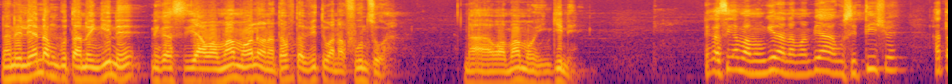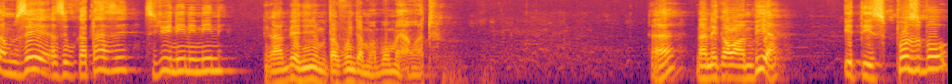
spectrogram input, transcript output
na nilienda mkutano ingine wa wamama wale wanatafuta viti wanafunzwa na wamama wengine. Nikasikia mama mwingine anamwambia usitishwe, hata mzee asikukataze, sijui nini nini. Nikamwambia nyinyi mtavunja maboma ya watu ha? Na nikawaambia it is possible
